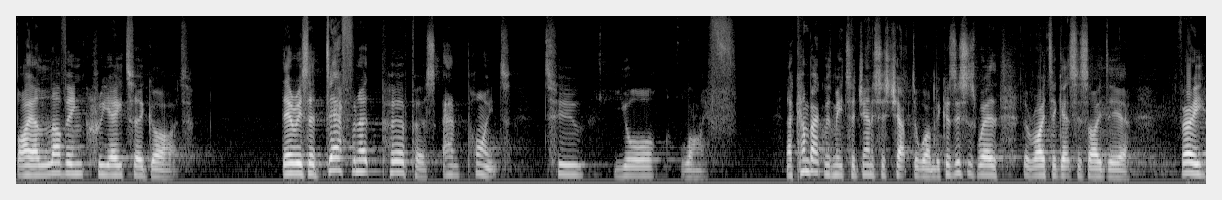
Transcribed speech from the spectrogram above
by a loving Creator God. There is a definite purpose and point to your life. Now, come back with me to Genesis chapter 1 because this is where the writer gets this idea. Very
